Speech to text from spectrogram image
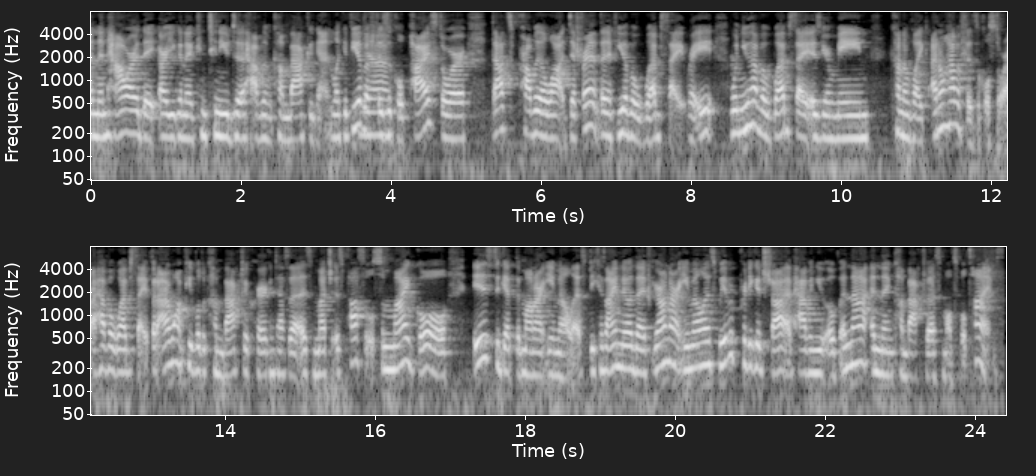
and then how are they are you going to continue to have them come back again like if you have yeah. a physical pie store that's probably a lot different than if you have a website right when you have a website as your main kind of like I don't have a physical store. I have a website, but I want people to come back to Career Contessa as much as possible. So my goal is to get them on our email list because I know that if you're on our email list, we have a pretty good shot of having you open that and then come back to us multiple times.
